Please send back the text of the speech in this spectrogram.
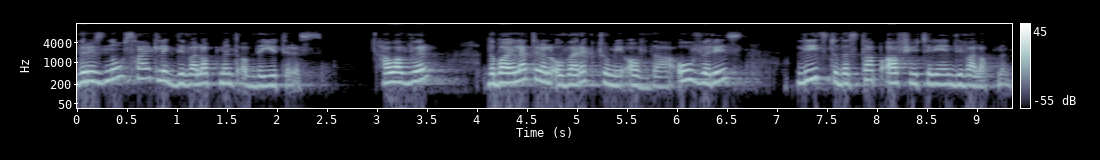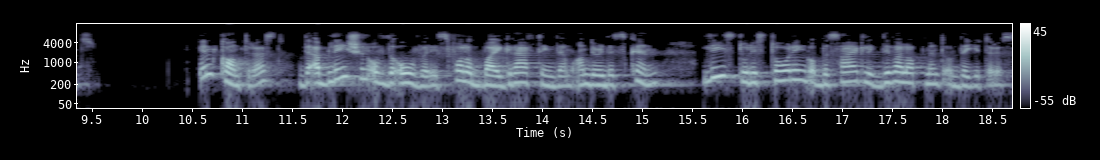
there is no cyclic development of the uterus. However, the bilateral ovarectomy of the ovaries leads to the stop of uterine development. In contrast, the ablation of the ovaries followed by grafting them under the skin leads to restoring of the cyclic development of the uterus.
